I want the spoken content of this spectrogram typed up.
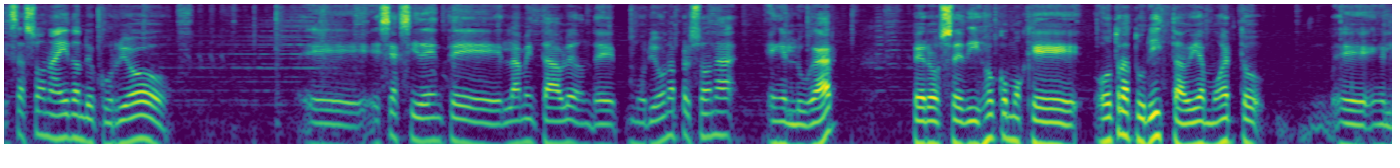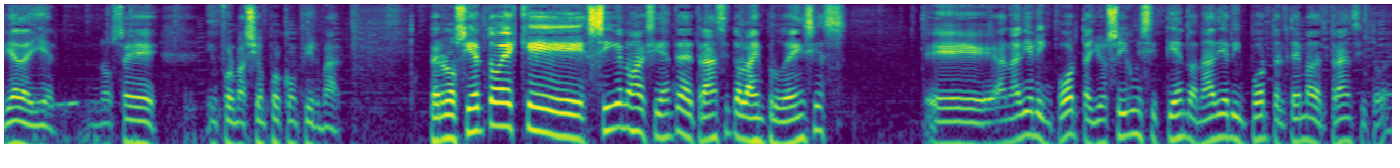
esa zona ahí donde ocurrió eh, ese accidente lamentable donde murió una persona en el lugar, pero se dijo como que otra turista había muerto eh, en el día de ayer. No sé, información por confirmar. Pero lo cierto es que siguen los accidentes de tránsito, las imprudencias. Eh, a nadie le importa, yo sigo insistiendo, a nadie le importa el tema del tránsito. ¿eh?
